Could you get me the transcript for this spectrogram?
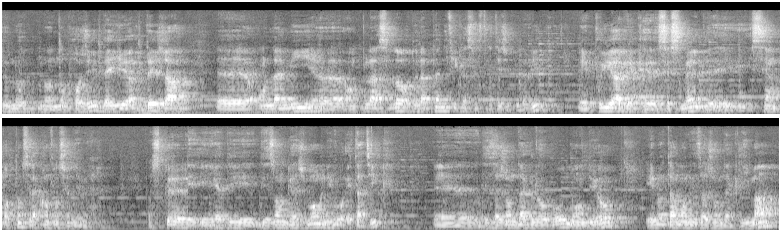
de nos, nos, nos projets. D'ailleurs, déjà, euh, on l'a mis euh, en place lors de la planification stratégique de la ville. Et puis avec CESMED, c'est important, c'est la Convention des maires. Parce qu'il y a des, des, engagements au niveau étatique, des agendas globaux, mondiaux, et notamment des agendas climat.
